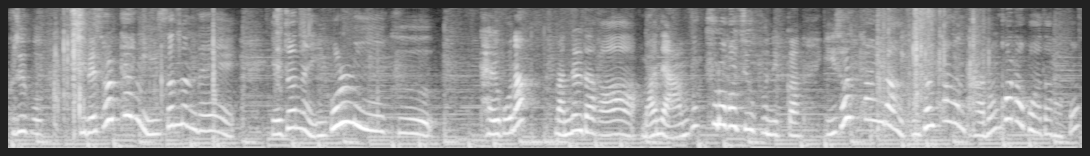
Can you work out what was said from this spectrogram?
그리고 집에 설탕이 있었는데 예전에 이걸로 그 달고나 만들다가 많이 안 부풀어가지고 보니까 이 설탕이랑 이 설탕은 다른 거라고 하더라고.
